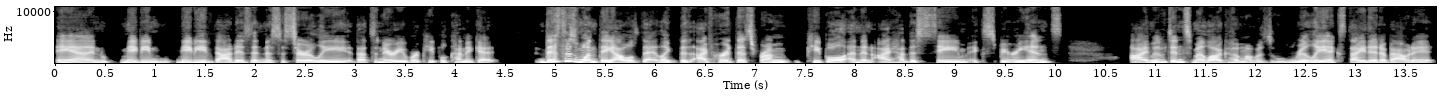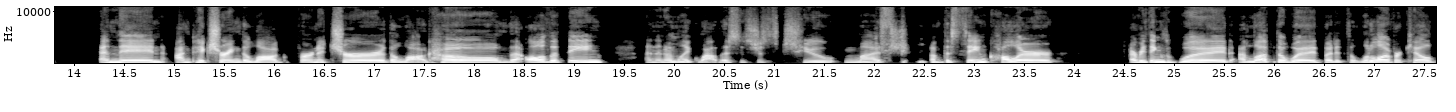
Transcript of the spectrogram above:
and maybe maybe that isn't necessarily that's an area where people kind of get this is one thing i will say like this, i've heard this from people and then i had the same experience. I moved into my log home i was really excited about it and then i'm picturing the log furniture the log home the all the things and then i'm like wow this is just too much of the same color. Everything's wood. I love the wood but it's a little overkill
